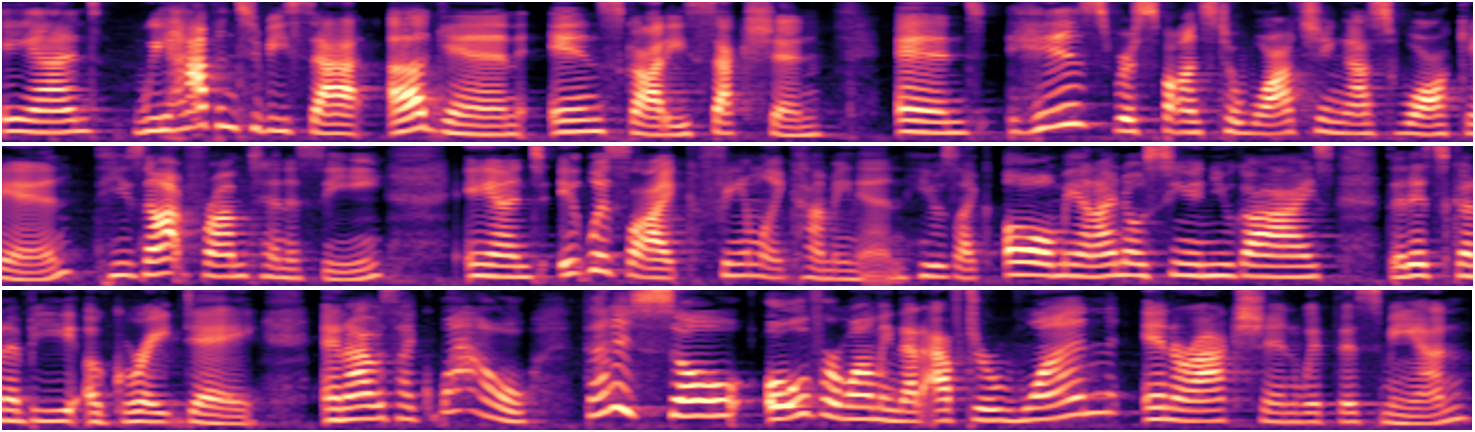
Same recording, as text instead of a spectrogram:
And we happen to be sat again in Scotty's section. And his response to watching us walk in, he's not from Tennessee. And it was like family coming in. He was like, Oh man, I know seeing you guys that it's to be a great day. And I was like, Wow, that is so overwhelming that after one interaction with this man,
